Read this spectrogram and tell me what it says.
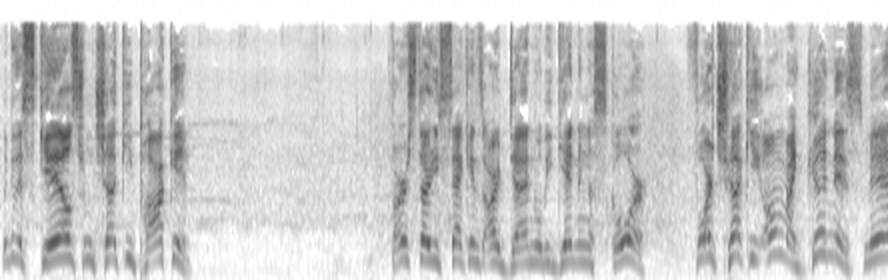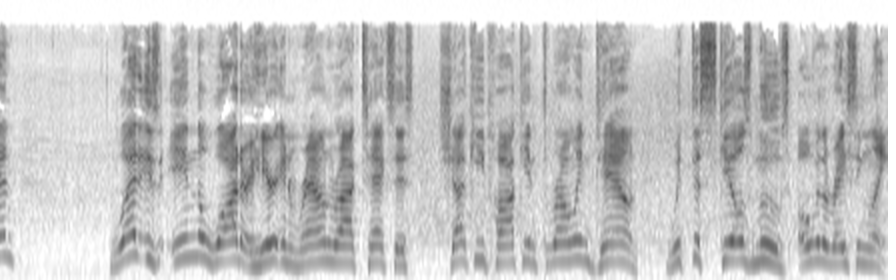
Look at the skills from Chuckie Pauken. First 30 seconds are done. We'll be getting a score for Chuckie. Oh my goodness, man. What is in the water here in Round Rock, Texas? Chuckie Pauken throwing down with the skills moves over the racing lane.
